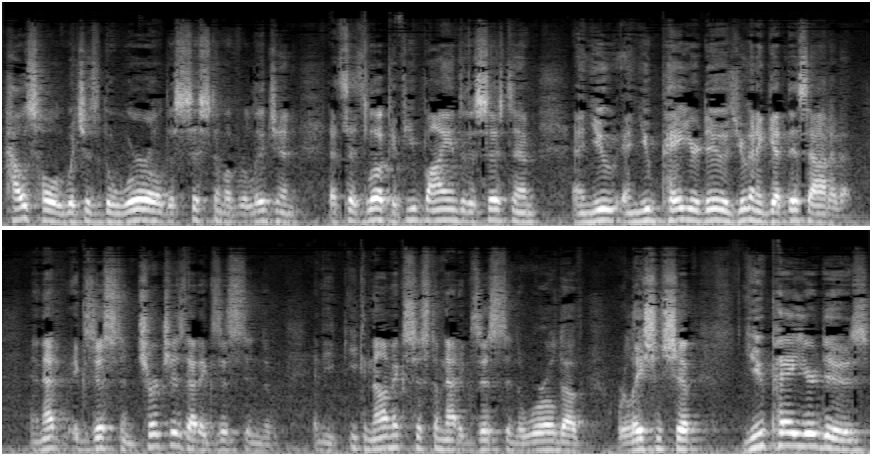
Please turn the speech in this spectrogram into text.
household, which is the world, the system of religion that says, look, if you buy into the system and you and you pay your dues, you're going to get this out of it. And that exists in churches, that exists in the, in the economic system, that exists in the world of relationship. You pay your dues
